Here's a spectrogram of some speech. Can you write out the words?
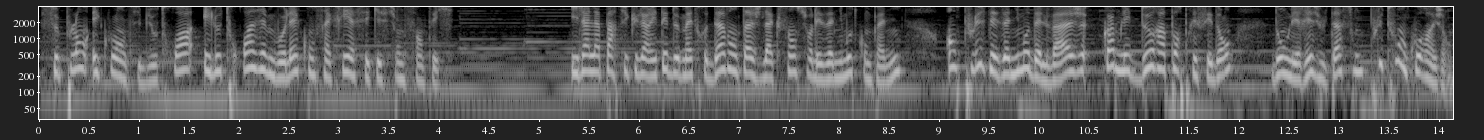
Ce plan Éco-Antibio 3 est le troisième volet consacré à ces questions de santé. Il a la particularité de mettre davantage l'accent sur les animaux de compagnie, en plus des animaux d'élevage, comme les deux rapports précédents dont les résultats sont plutôt encourageants.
